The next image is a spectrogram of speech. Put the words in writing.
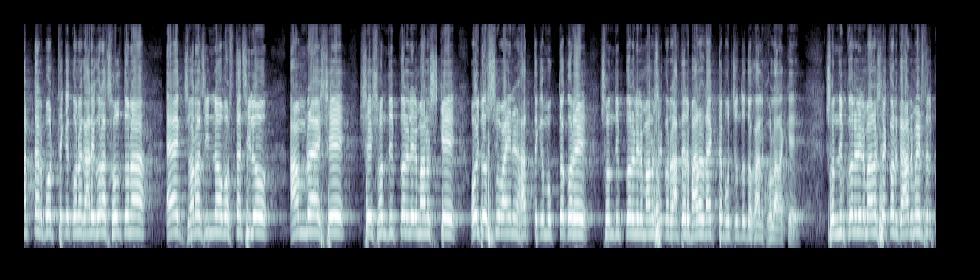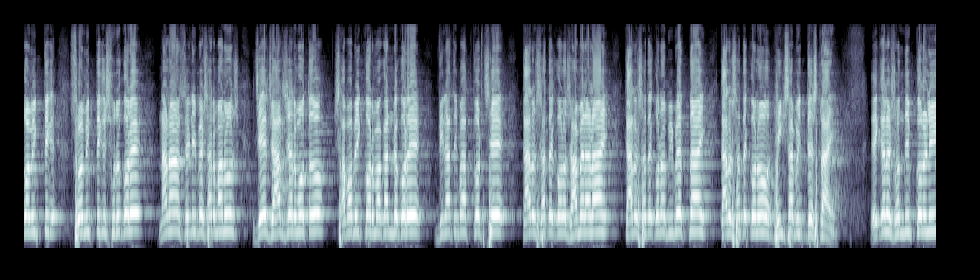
আটটার পর থেকে কোনো গাড়ি ঘোড়া চলতো না। এক জরাজীর্ণ অবস্থা ছিল। আমরা এসে সেই সন্দীপ কলোনির মানুষকে ওই দস্যু বাহিনীর হাত থেকে মুক্ত করে সন্দীপ কলোনির মানুষ এখন রাতের বারোটা একটা পর্যন্ত দোকান খোলা রাখে। সন্দীপ কলোনির মানুষ এখন গার্মেন্টসের শ্রমিক থেকে শ্রমিক থেকে শুরু করে নানা শ্রেণি পেশার মানুষ, যে যার যার মতো স্বাভাবিক কর্মকাণ্ড করে দিনাতিপাত করছে, কারোর সাথে কোনো ঝামেলা নাই, কারোর সাথে কোনো বিভেদ নাই, কারোর সাথে কোনো হিংসা বিদ্বেষ নাই। এখানে সন্দীপ কলোনি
